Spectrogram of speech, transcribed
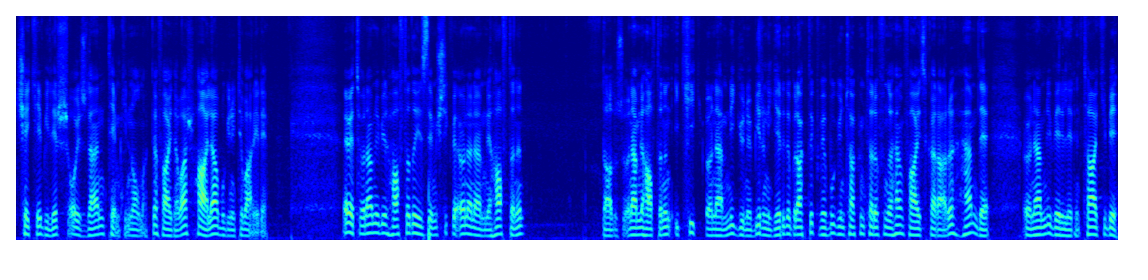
çekebilir. O yüzden temkinli olmakta fayda var hala bugün itibariyle. Evet önemli bir haftada izlemiştik ve en önemli haftanın daha doğrusu önemli haftanın iki önemli günü birini geride bıraktık ve bugün takvim tarafında hem faiz kararı hem de önemli verilerin takibi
